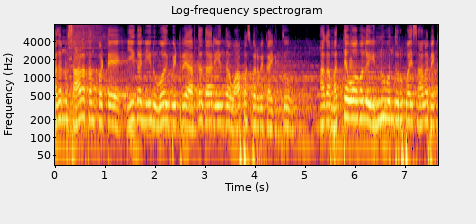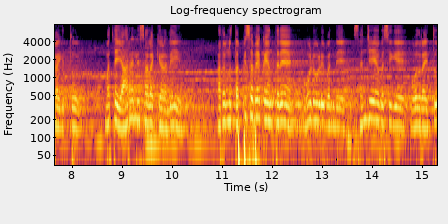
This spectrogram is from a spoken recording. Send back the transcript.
ಅದನ್ನು ಸಾಲ ತಂದುಕೊಟ್ಟೆ, ಈಗ ನೀನು ಹೋಗಿಬಿಟ್ರೆ ಅರ್ಧ ದಾರಿಯಿಂದ ವಾಪಸ್ ಬರಬೇಕಾಗಿತ್ತು. ಆಗ ಮತ್ತೆ ಹೋಗಲು ಇನ್ನೂ ಒಂದು ರೂಪಾಯಿ ಸಾಲ ಬೇಕಾಗಿತ್ತು. ಮತ್ತೆ ಯಾರಲ್ಲಿ ಸಾಲ ಕೇಳಲಿ? ಅದನ್ನು ತಪ್ಪಿಸಬೇಕಂತಲೇ ಓಡಿ ಓಡಿ ಬಂದೆ ಸಂಜೆಯ ಬಸ್ಸಿಗೆ ಹೋದ್ರಾಯ್ತು.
